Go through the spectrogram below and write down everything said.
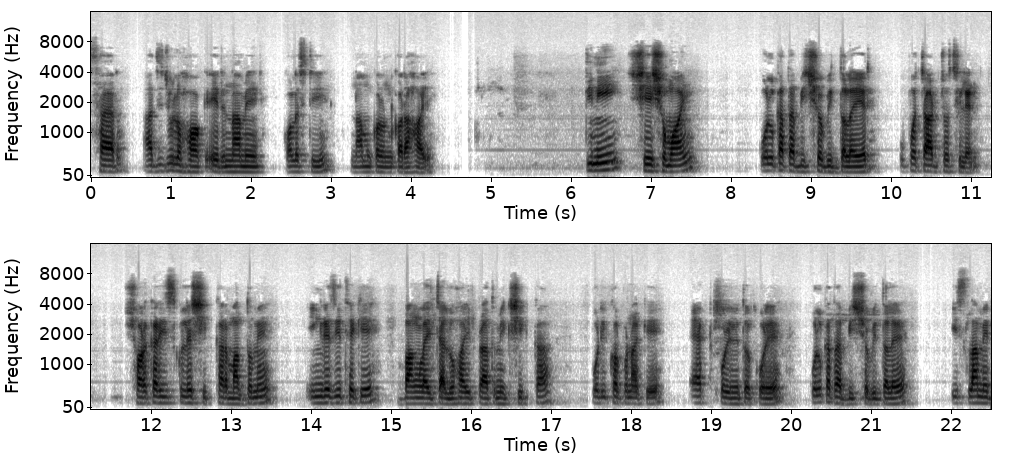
স্যার আজিজুল হক এর নামে কলেজটি নামকরণ করা হয়। তিনি সে সময় কলকাতা বিশ্ববিদ্যালয়ের উপাচার্য ছিলেন। সরকারি স্কুলের শিক্ষার মাধ্যমে ইংরেজি থেকে বাংলায় চালু হয় প্রাথমিক শিক্ষা পরিকল্পনাকে অ্যাক্ট পরিণত করে কলকাতা বিশ্ববিদ্যালয়ে ইসলামের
